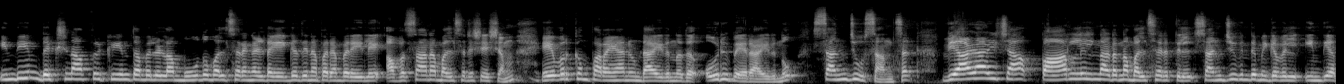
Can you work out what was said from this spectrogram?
ഇന്ത്യയും ദക്ഷിണാഫ്രിക്കയും തമ്മിലുള്ള മൂന്ന് മത്സരങ്ങളുടെ ഏകദിന പരമ്പരയിലെ അവസാന മത്സരശേഷം ഏവർക്കും പറയാനുണ്ടായിരുന്നത് ഒരു പേരായിരുന്നു സഞ്ജു സാംസൺ. വ്യാഴാഴ്ച പാർലിൽ നടന്ന മത്സരത്തിൽ സഞ്ജുവിന്റെ മികവിൽ ഇന്ത്യ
